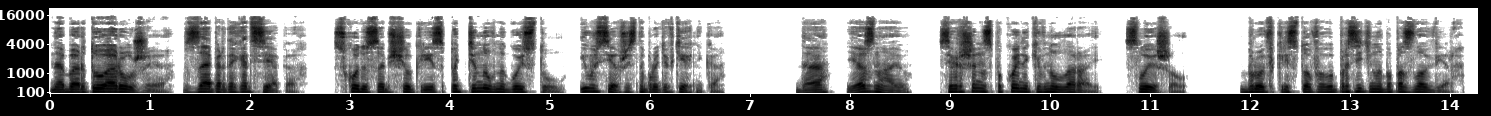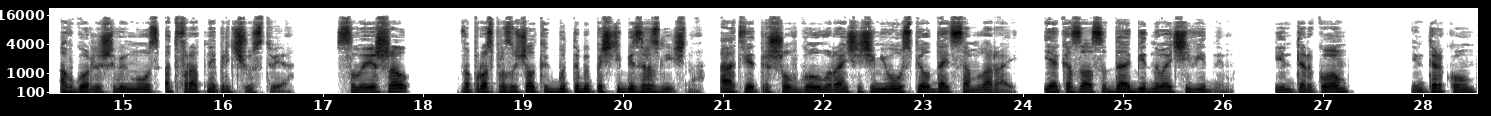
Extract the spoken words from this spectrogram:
«На борту оружие, в запертых отсеках», — сходу сообщил Крис, подтянув ногой стул и усевшись напротив техника. «Да, я знаю», — совершенно спокойно кивнул Ларай. «Слышал». Бровь Кристофа вопросительно поползла вверх, а в горле шевельнулось отвратное предчувствие. «Слышал?» Вопрос прозвучал как будто бы почти безразлично, а ответ пришел в голову раньше, чем его успел дать сам Ларай, и оказался до обидного очевидным. «Интерком?» «Интерком».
